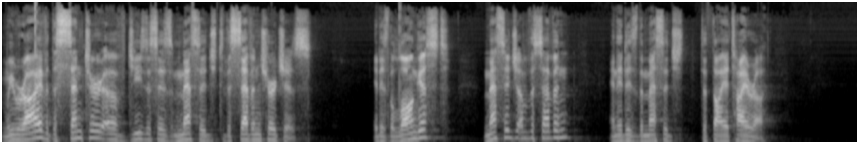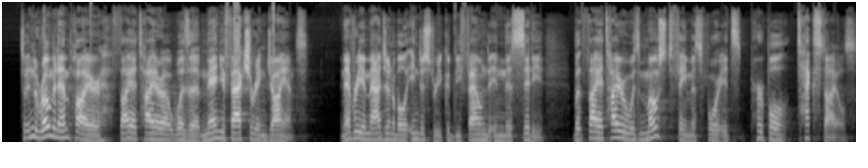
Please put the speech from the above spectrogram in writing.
We arrive at the center of Jesus' message to the seven churches. It is the longest message of the seven, and it is the message to Thyatira. So, in the Roman Empire, Thyatira was a manufacturing giant and every imaginable industry could be found in this city. But Thyatira was most famous for its purple textiles.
